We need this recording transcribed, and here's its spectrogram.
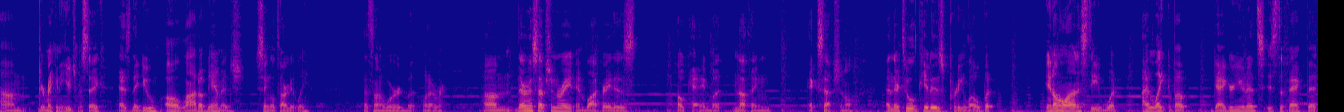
um, you're making a huge mistake, as they do a lot of damage single targetly. That's not a word, but whatever. Um, their interception rate and block rate is okay, but nothing exceptional. And their toolkit is pretty low, but in all honesty, what I like about dagger units is the fact that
